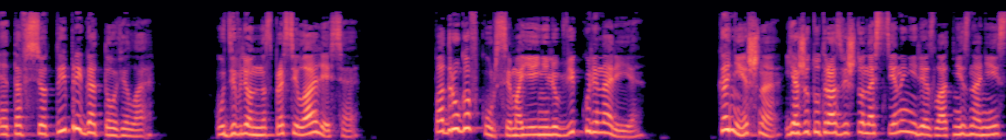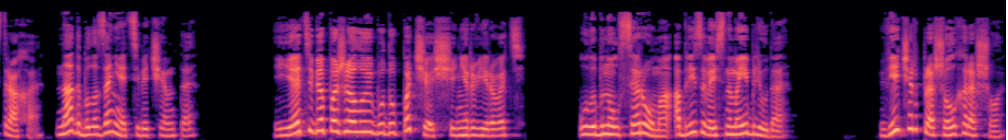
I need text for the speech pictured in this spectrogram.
«Это все ты приготовила?» — удивленно спросила Олеся. Подруга в курсе моей нелюбви к кулинарии. «Конечно, я же тут разве что на стены не лезла от незнания и страха. Надо было занять себя чем-то». «Я тебя, пожалуй, буду почаще нервировать», — улыбнулся Рома, облизываясь на мои блюда. Вечер прошел хорошо.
